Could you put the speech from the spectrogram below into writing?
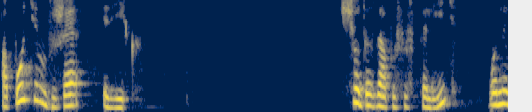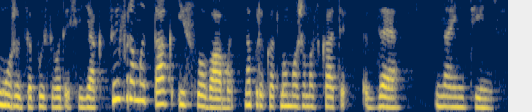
а потім вже рік. Щодо запису століть, вони можуть записуватися як цифрами, так і словами. Наприклад, ми можемо сказати The 19th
